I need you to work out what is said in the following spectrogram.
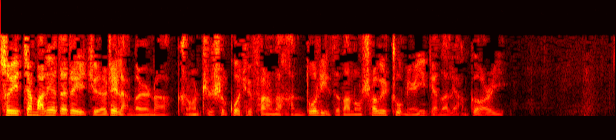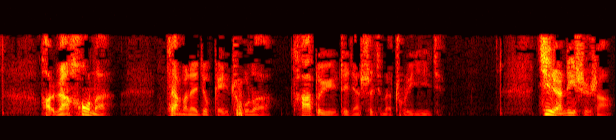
所以加马列在这里举的这两个人呢，可能只是过去发生的很多例子当中稍微著名一点的两个而已。好，然后呢，加马列就给出了他对于这件事情的处理意见。既然历史上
